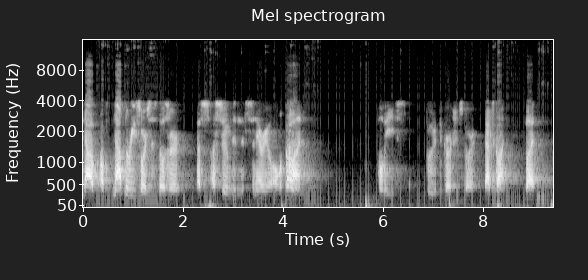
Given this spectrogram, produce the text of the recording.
now, not the resources, those are assumed in this scenario all gone. Police, food at the grocery store, that's gone. But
